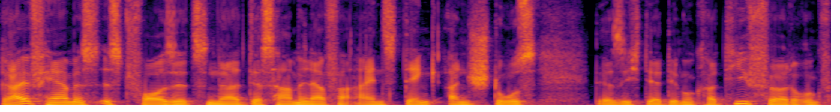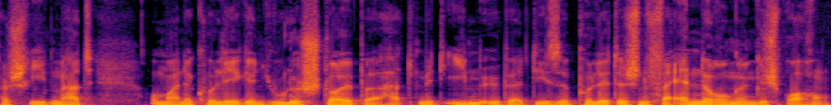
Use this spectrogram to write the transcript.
Ralf Hermes ist Vorsitzender des Hamelner Vereins Denkanstoß, der sich der Demokratieförderung verschrieben hat. Und meine Kollegin Jule Stolpe hat mit ihm über diese politischen Veränderungen gesprochen.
